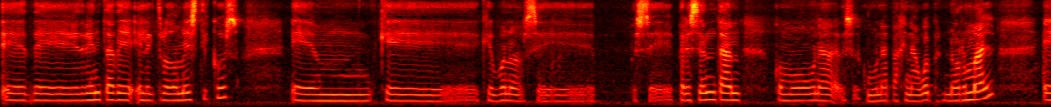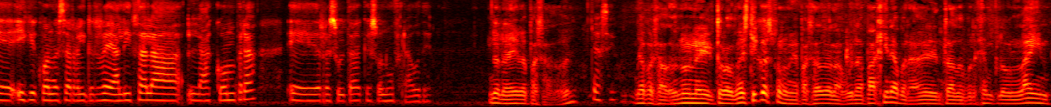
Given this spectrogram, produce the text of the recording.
de, venta de electrodomésticos em, que, que, bueno, se se presentan como una, como una página web normal eh, y que cuando se realiza la, la compra eh, resulta que son un fraude. No, mí me ha pasado, ¿eh? Ya sí. Me ha pasado, no en electrodomésticos, pero me ha pasado en alguna página para haber entrado, por ejemplo, online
